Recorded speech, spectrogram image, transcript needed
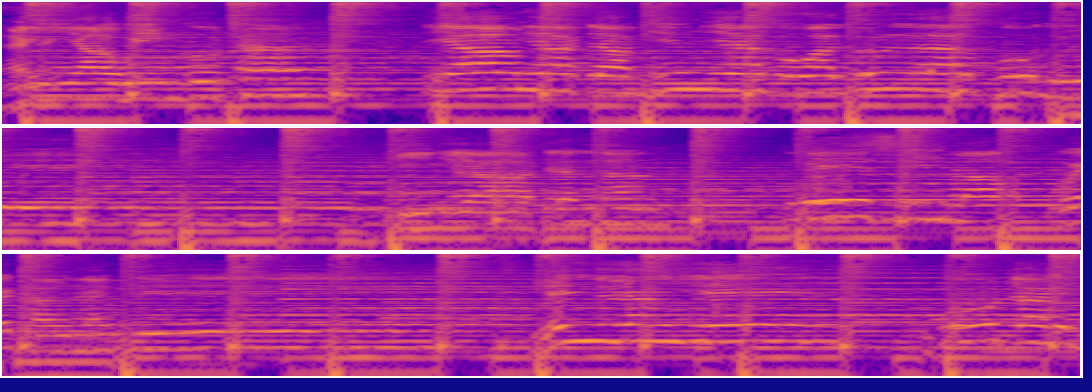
နိုင်ငံဝင်ကိုထမ်း တရားမြတ်တာမြင့်မြတ်ဘဝလွတ်လပ်ဖို့တွေဤညာတလန်းသွေးစီမဝဲခံနိုင်ပြီရင်ရန်ရဲ့ဘိုးတိုက်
